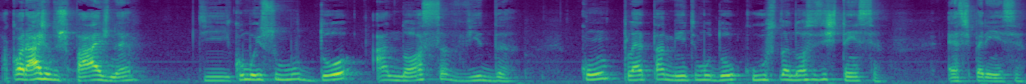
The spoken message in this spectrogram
A coragem dos pais, né? De como isso mudou a nossa vida. Completamente mudou o curso da nossa existência essa experiência.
